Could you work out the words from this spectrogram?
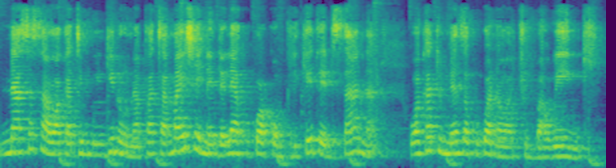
na sasa wakati mwingine unapata maisha inaendelea kukuwa complicated sana, wakati umeanza kukuwa na wachumba wengi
